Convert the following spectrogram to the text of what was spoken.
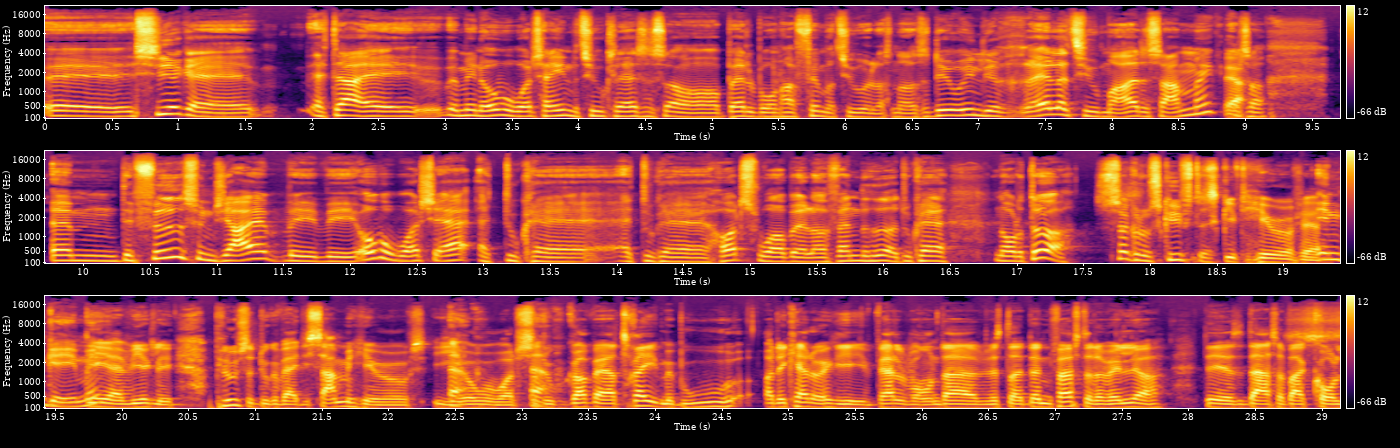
øh, cirka, der er, jeg mener Overwatch har 21 klasser, og Battleborn har 25 eller sådan noget, så det er jo egentlig relativt meget det samme, ikke? Ja. Altså, øhm, det fede, synes jeg, ved, ved Overwatch er, at du kan, at du kan hot swap, eller hvad fanden det hedder, du kan, når du dør, så kan du skifte Skift heroes, ja. in-game, ikke? Det er virkelig. Plus, at du kan være de samme heroes i Ja. Overwatch. Så Ja. du kan godt være tre med bue, og det kan du ikke i Battleborn. Der, hvis der, den første, der vælger, det er, der er så bare call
